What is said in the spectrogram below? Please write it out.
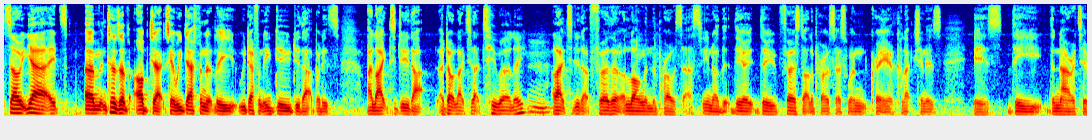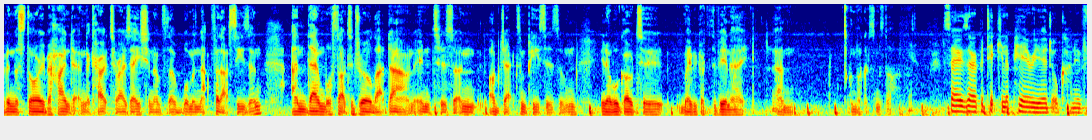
so yeah, it's in terms of objects. Yeah, we definitely we definitely do do that, but it's I like to do that. I don't like to do that too early. I like to do that further along in the process. You know, the first start of the process when creating a collection is is the the narrative and the story behind it and the characterization of the woman that for that season and then we'll start to drill that down into certain objects and pieces and you know we'll go to maybe go to the V&A um, and look at some stuff. So is there a particular period or kind of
